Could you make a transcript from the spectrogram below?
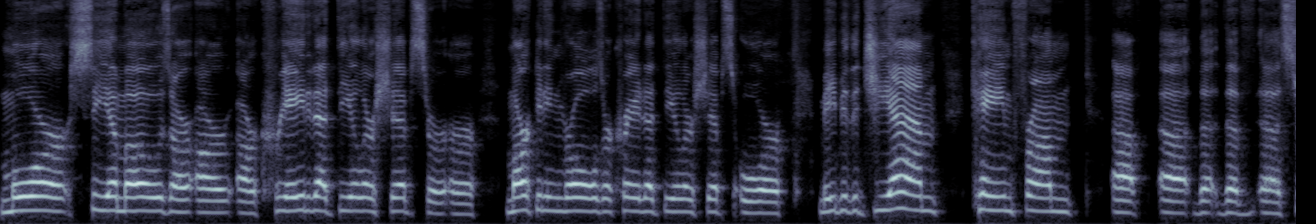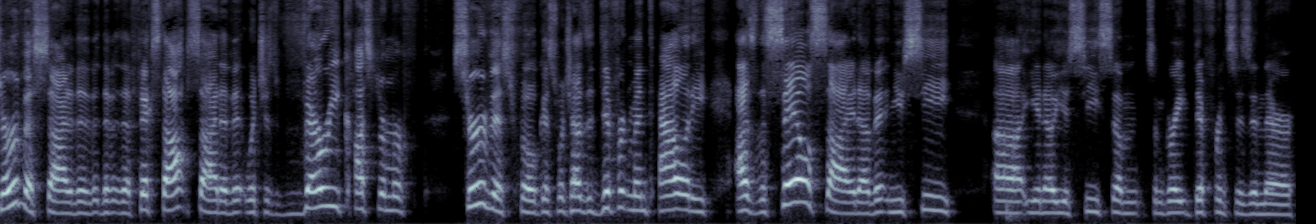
more CMOs are are are created at dealerships or, or marketing roles are created at dealerships or maybe the GM came from uh, uh, the the uh, service side of the, the, the fixed ops side of it, which is very customer service focused, which has a different mentality as the sales side of it, and you see uh, you know, you see some some great differences in there.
